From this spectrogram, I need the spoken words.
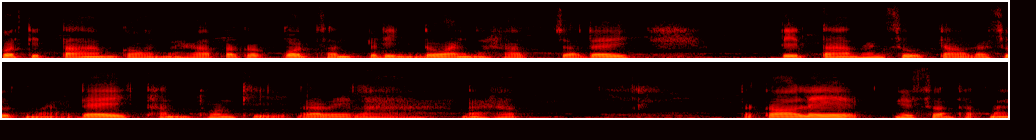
กดติดตามก่อนนะครับ แล้วก็กดสั่นกระดิ่งด้วยนะครับ จะได้ติดตามทั้งสูตรเก่าและสูตรใหม่ได้ทันท่วงทีและเวลานะครับ แล้วก็เลขในส่วนถัดมา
